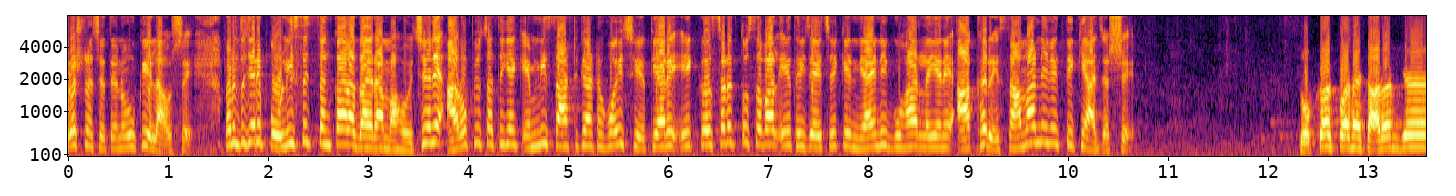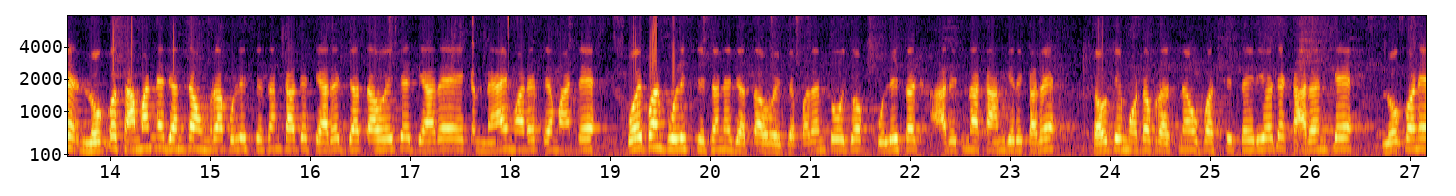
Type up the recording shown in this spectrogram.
પ્રશ્ન છે તેનો ઉકેલ આવશે. પરંતુ જ્યારે પોલીસ જ શંકાના દાયરામાં હોય છે અને આરોપીઓ સાથે ક્યાંક એમની સાંઠગાંઠ હોય છે, ત્યારે એક સડકતો સવાલ એ થઈ જાય છે કે ન્યાયની ગુહાર લઈ અને આખરે સામાન્ય વ્યક્તિ ક્યાં જશે? ચોક્કસપણે, કારણ કે લોકો સામાન્ય જનતા ઉમરા પોલીસ સ્ટેશન ખાતે ત્યારે જ જતા હોય છે, જ્યારે એક ન્યાય મળે તે માટે કોઈ પણ પોલીસ સ્ટેશને જતા હોય છે. પરંતુ જો પોલીસ જ આ રીતના કામગીરી કરે, સૌથી મોટો પ્રશ્ન ઉપસ્થિત થઈ રહ્યો છે, કારણ કે લોકોને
